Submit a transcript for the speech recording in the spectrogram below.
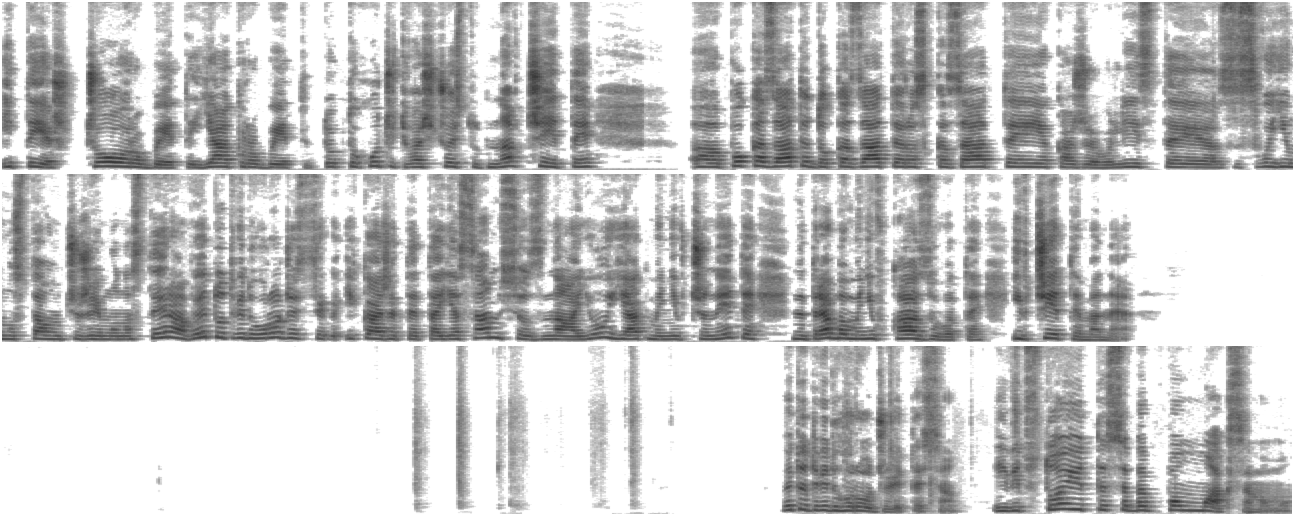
іти, що робити, як робити. Тобто хочуть вас щось тут навчити, показати, доказати, розказати, я кажу, лізти з своїм уставом чужий монастир, а ви тут відгороджуєтеся і кажете, та я сам все знаю, як мені вчинити, не треба мені вказувати і вчити мене. Ви тут відгороджуєтеся і відстоюєте себе по максимуму.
